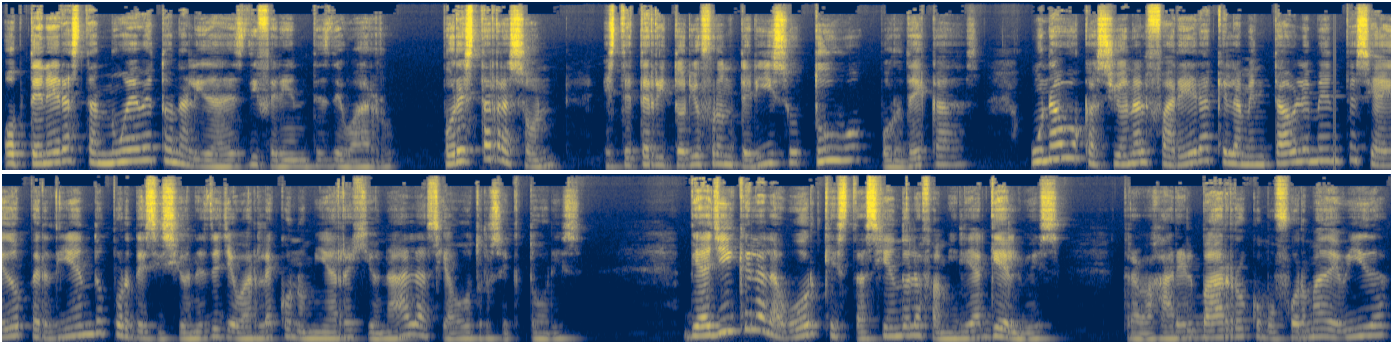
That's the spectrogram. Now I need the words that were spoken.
obtener hasta nueve tonalidades diferentes de barro. Por esta razón, este territorio fronterizo tuvo, por décadas, una vocación alfarera que lamentablemente se ha ido perdiendo por decisiones de llevar la economía regional hacia otros sectores. De allí que la labor que está haciendo la familia Gelbes, trabajar el barro como forma de vida,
